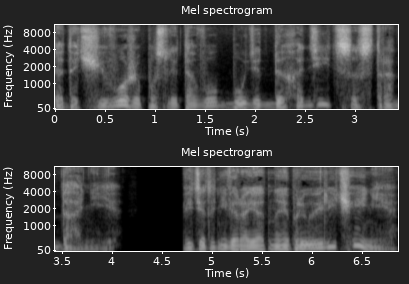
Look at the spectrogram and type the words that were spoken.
Да до чего же после того будет доходить сострадание? Ведь это невероятное преувеличение.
